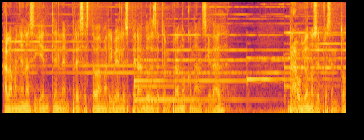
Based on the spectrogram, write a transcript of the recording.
A la mañana siguiente en la empresa estaba Maribel esperando desde temprano con ansiedad. Braulio no se presentó,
